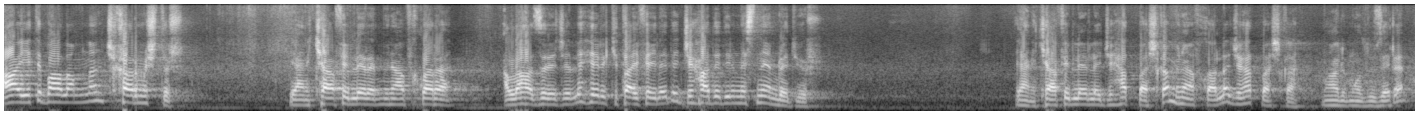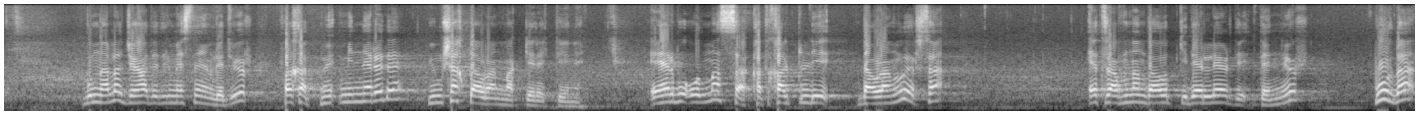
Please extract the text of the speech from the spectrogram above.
ayeti bağlamından çıkarmıştır. Yani kafirlere, münafıklara Allah Azze ve Celle her iki tayfeyle de cihad edilmesini emrediyor. Yani kafirlerle cihat başka, münafıklarla cihat başka malum olduğu üzere. Bunlarla cihad edilmesini emrediyor. Fakat müminlere de yumuşak davranmak gerektiğini. Eğer bu olmazsa, katı kalpli davranılırsa etrafından dağılıp giderlerdi deniliyor. Burada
